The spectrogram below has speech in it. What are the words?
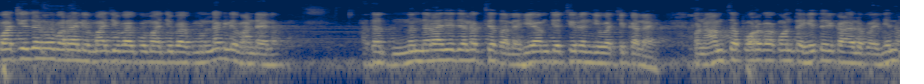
पाच जण उभं राहिले माझी बायको माझी बायको म्हणून लागले भांडायला. आता नंदराजाच्या लक्षात आलं ही आमच्या चिरंजीवाची कला आहे. पण आमचा पोरगा कोणता हे तरी कळायला पाहिजे ना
